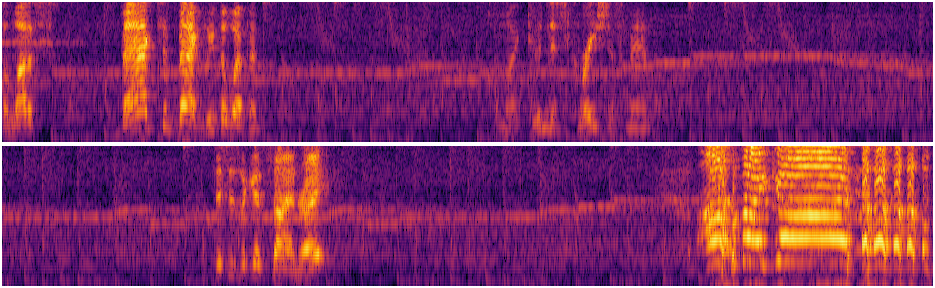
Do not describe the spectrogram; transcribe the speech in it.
It's a lot of back to back lethal weapon. Oh my goodness gracious, man. This is a good sign, right? Oh my god! Oh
